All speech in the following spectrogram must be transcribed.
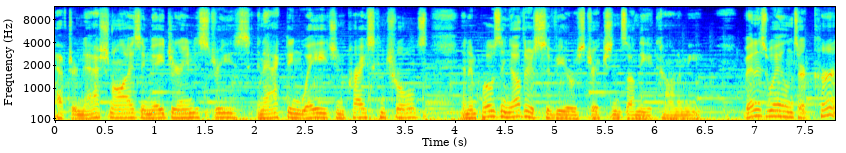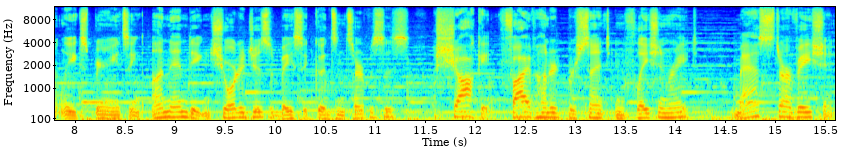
after nationalizing major industries, enacting wage and price controls, and imposing other severe restrictions on the economy, Venezuelans are currently experiencing unending shortages of basic goods and services, a shocking 500% inflation rate, mass starvation,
